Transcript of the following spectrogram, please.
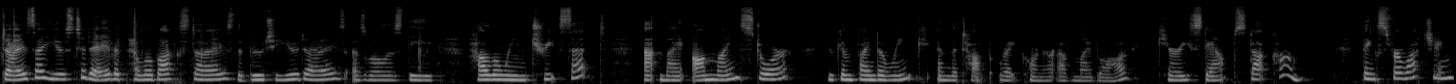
dies I used today, the Pillow Box dies, the Boo to You dies, as well as the Howl-o-ween treat set at my online store. You can find a link in the top right corner of my blog, carriestamps.com. Thanks for watching.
